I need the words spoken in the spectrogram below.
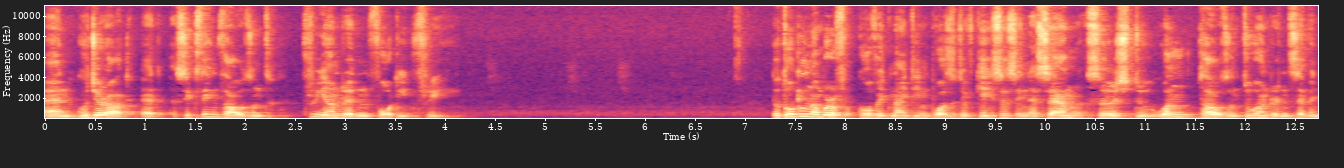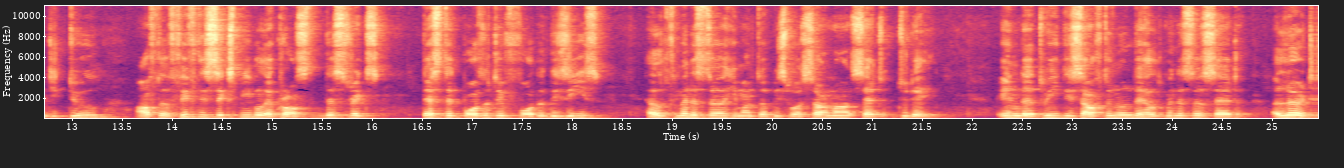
and Gujarat at 16,343. The total number of COVID 19 positive cases in Assam surged to 1,272 after 56 people across districts tested positive for the disease, Health Minister Himanta Biswa Sarma said today. In the tweet this afternoon, the Health Minister said, Alert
